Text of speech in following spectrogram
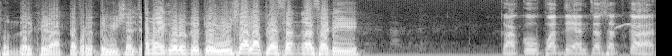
सुंदर खेळ आतापर्यंत विशाल जमाई करून देतोय. विशाल आपल्या संघासाठी. काकू उपाध्याय यांचा सत्कार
